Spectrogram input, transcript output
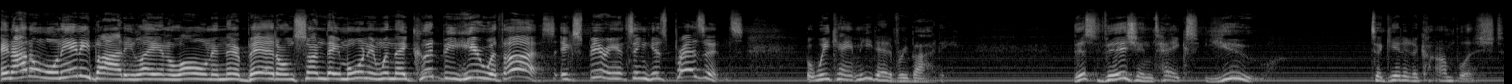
And I don't want anybody laying alone in their bed on Sunday morning when they could be here with us experiencing His presence. But we can't meet everybody. This vision takes you to get it accomplished.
